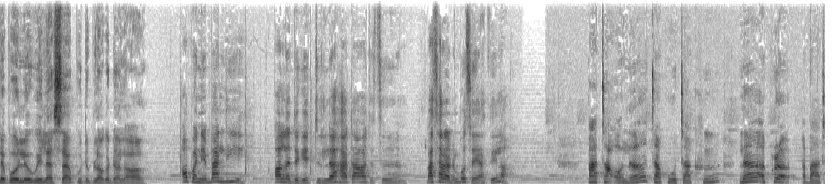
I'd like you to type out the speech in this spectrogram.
လက်ပို့လောဝေလက်ဆပူဒဘလော့ကဒေါ်လာအော်ပနေပါလီ အော်လတကေတူလာဟာတာအော်တစဘာသာရနဘုဆရာသေးလောတပါတာအော်လတာကိုတာခုလဲအခရအဘာတ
